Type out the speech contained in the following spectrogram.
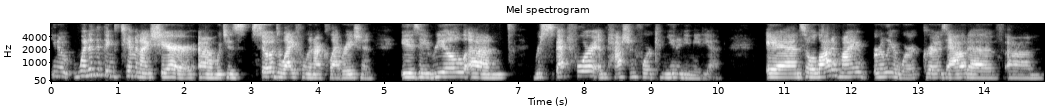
you know, one of the things Tim and I share, um, which is so delightful in our collaboration, is a real um, respect for and passion for community media. And so a lot of my earlier work grows out of um,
